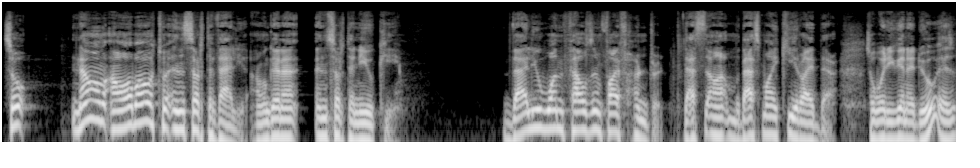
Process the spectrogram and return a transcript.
So now I'm, I'm about to insert a value. I'm gonna insert a new key. Value 1500. That's uh, that's my key right there. So what you're gonna do is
